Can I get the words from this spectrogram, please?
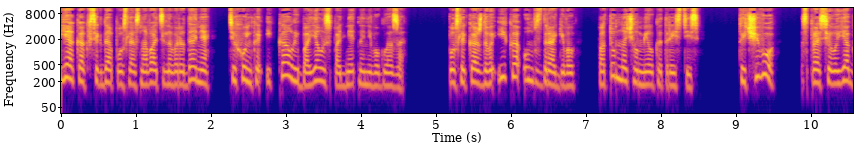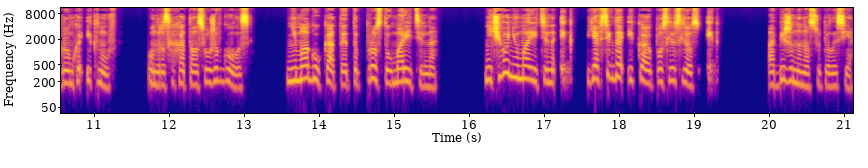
Я, как всегда после основательного рыдания, тихонько икала и боялась поднять на него глаза. После каждого ика он вздрагивал, потом начал мелко трястись. «Ты чего?» — спросила я, громко икнув. Он расхохотался уже в голос. «Не могу, Катя, это просто уморительно». «Ничего не уморительно. Ик, я всегда икаю после слез. Ик». Обиженно насупилась я.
